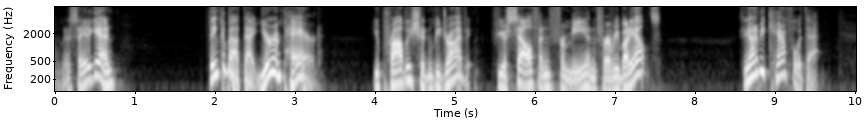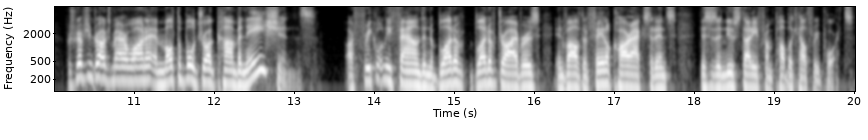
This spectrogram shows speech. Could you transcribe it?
I'm going to say it again, think about that. You're impaired. You probably shouldn't be driving for yourself and for me and for everybody else. So you got to be careful with that. Prescription drugs, marijuana, and multiple drug combinations are frequently found in the blood of, blood of drivers involved in fatal car accidents. This is a new study from Public Health Reports.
